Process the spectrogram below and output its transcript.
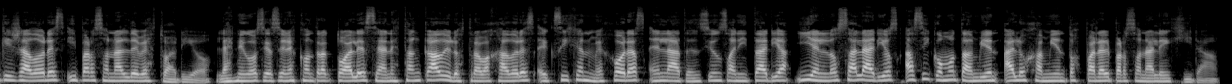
maquilladores y personal de vestuario. Las negociaciones contractuales se han estancado y los trabajadores exigen mejoras en la atención sanitaria y en los salarios, así como también alojamientos para el personal en gira.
